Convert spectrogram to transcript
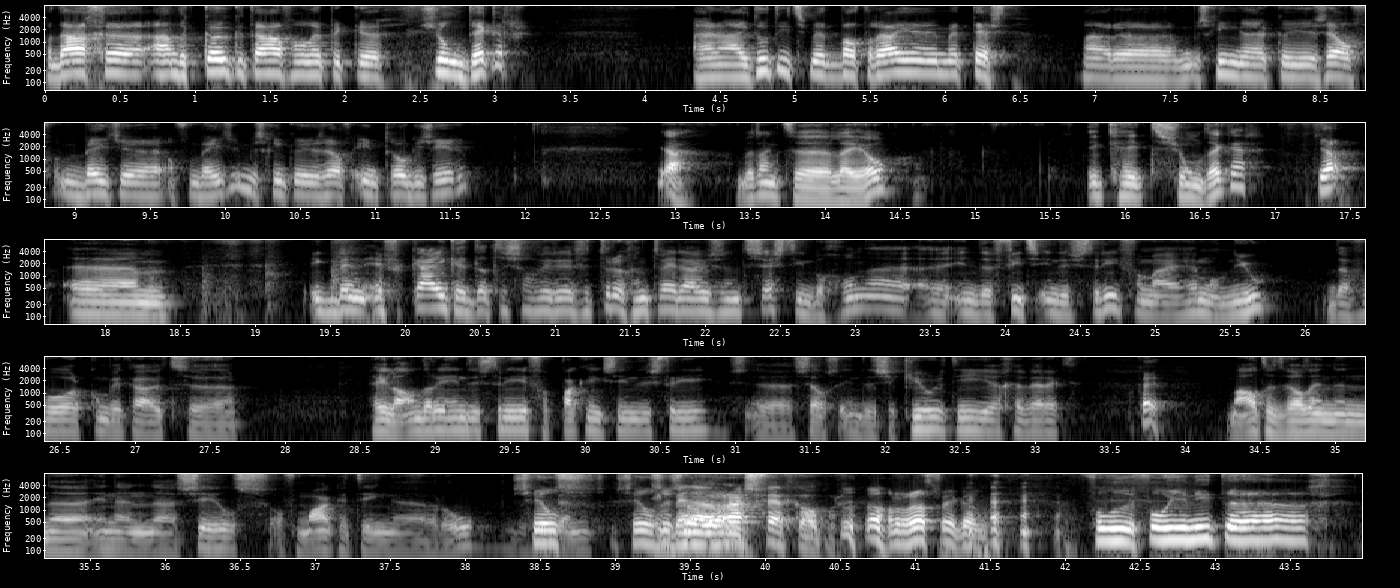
Vandaag eh, aan de keukentafel heb ik eh, John Dekker. En hij doet iets met batterijen en met testen. Maar eh, misschien kun je jezelf een beetje, of een beetje, misschien kun je jezelf introduceren. Ja, bedankt Leo. Ik heet John Dekker. Ja, Ehm, ik ben even kijken, dat is alweer even terug, in 2016 begonnen in de fietsindustrie, voor mij helemaal nieuw. Daarvoor kom ik uit hele andere industrie, verpakkingsindustrie, eh, zelfs in de security eh, gewerkt. oké. Maar altijd wel in een, eh, in een sales of marketing eh, rol. Dus ik Sales, ben- sales ik is ben een rasverkoper. Een rasverkoper. voel, voel je niet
